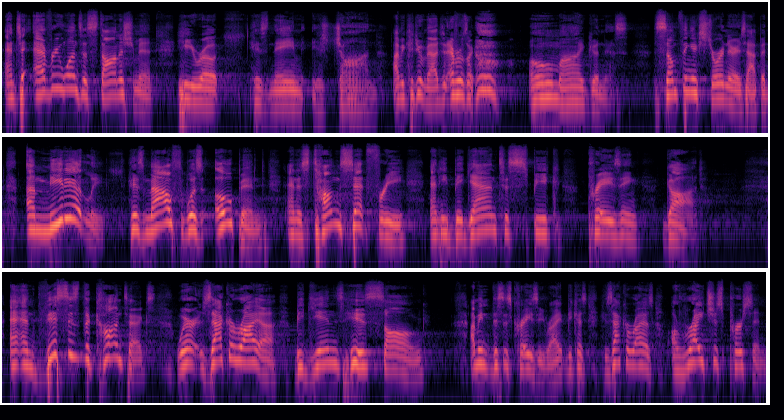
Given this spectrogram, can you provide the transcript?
and to everyone's astonishment, he wrote, His name is John. I mean, could you imagine? Everyone's like, Oh my goodness. Something extraordinary has happened. Immediately, his mouth was opened and his tongue set free, and he began to speak, praising God. And this is the context where Zechariah begins his song. I mean, this is crazy, right? Because Zechariah is a righteous person.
